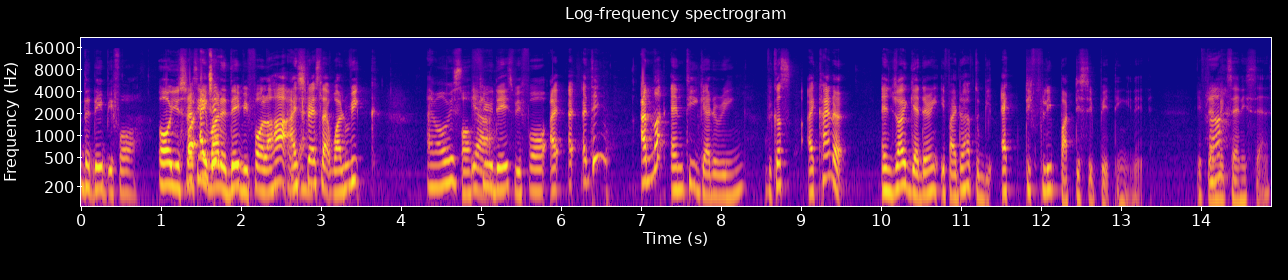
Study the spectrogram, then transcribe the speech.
the day before. Oh, you're stressing about the day before, lah, huh? I stress like one week I'm always or a yeah. few days before. I, I, I think I'm not anti gathering because I kind of enjoy gathering if I don't have to be actively participating in it. If that makes any sense.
